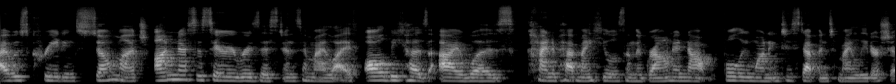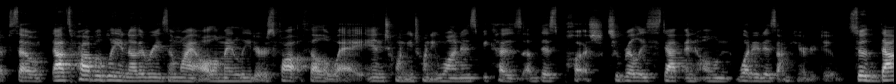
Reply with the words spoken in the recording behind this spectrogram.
I was creating so much unnecessary resistance in my life, all because I was kind of had my heels in the ground and not fully wanting to step into my leadership. So that's probably another reason why all of my leaders fought, fell away in 2021 is because of this push to really step and own what it is I'm here to do. So that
